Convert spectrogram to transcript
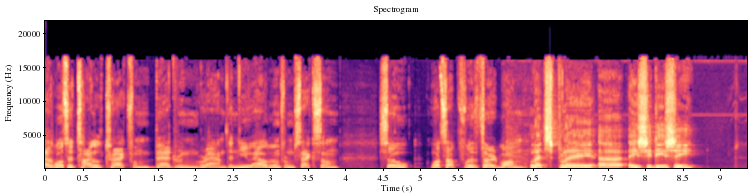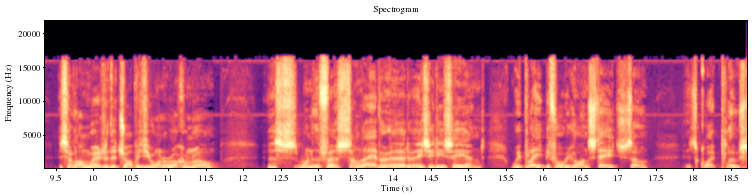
That was a title track from Battering Ram, the new album from Saxon. So, what's up for the third one? Let's play uh, ACDC. It's a long way to the top if you want to rock and roll. It's one of the first songs I ever heard of ACDC, and we play it before we go on stage, so it's quite close.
